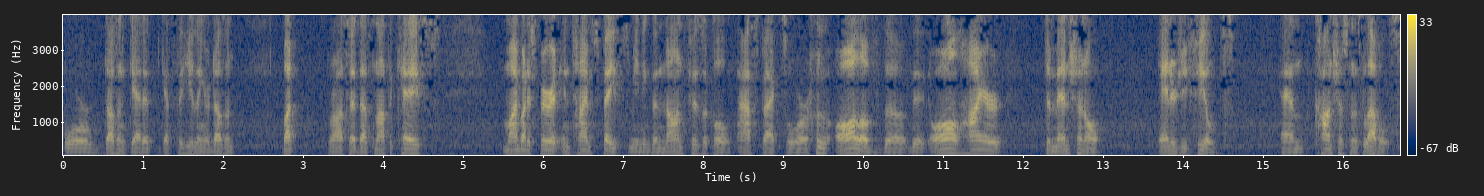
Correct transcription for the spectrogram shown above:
or doesn't get it, gets the healing or doesn't. But Ra said that's not the case. Mind, body, spirit in time, space, meaning the non-physical aspects, or all of the, the all higher dimensional energy fields and consciousness levels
